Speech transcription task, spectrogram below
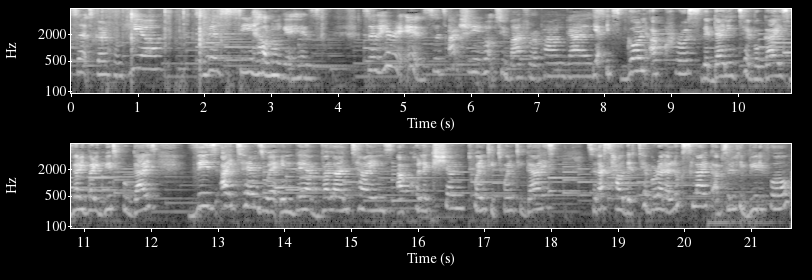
So let's go from here. So I'm gonna see how long it is. So here it is. So it's actually not too bad for a pound, guys. Yeah, it's gone across the dining table, guys. Very, very beautiful, guys. These items were in their Valentine's uh, collection 2020, guys. So that's how the table runner looks like. Absolutely beautiful.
